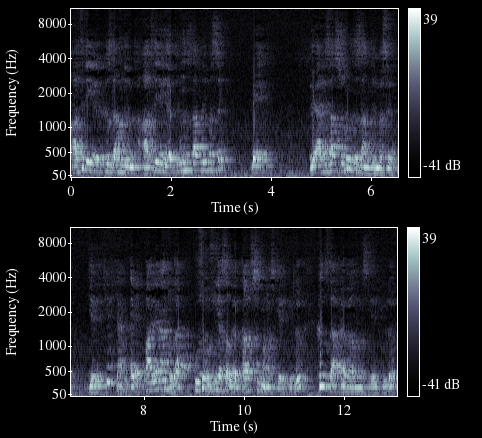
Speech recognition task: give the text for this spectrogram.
artı değeri hızlandırılması, artı değerin yaratımının hızlandırılması ve realizasyonun hızlandırılması gerekirken evet parlamentoda uzun uzun yasaların tartışılmaması gerekiyordu. Hızla karar alınması gerekiyordu.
